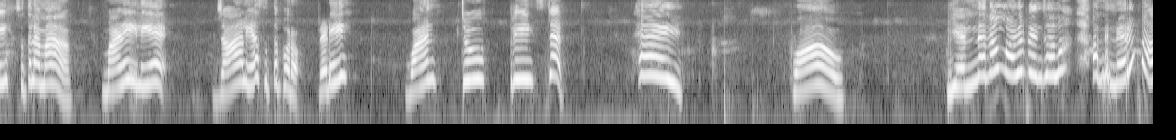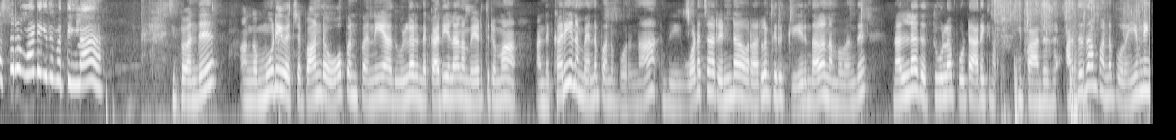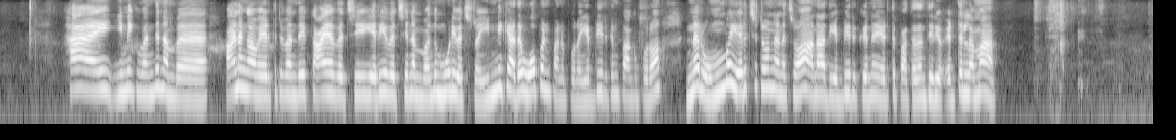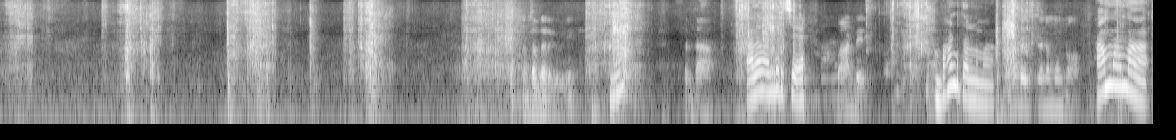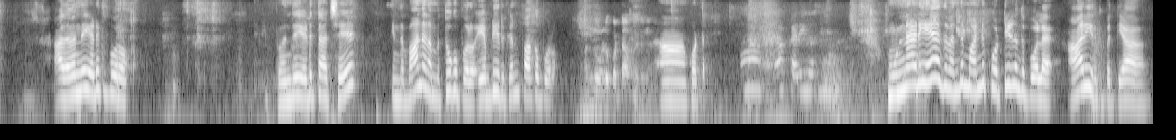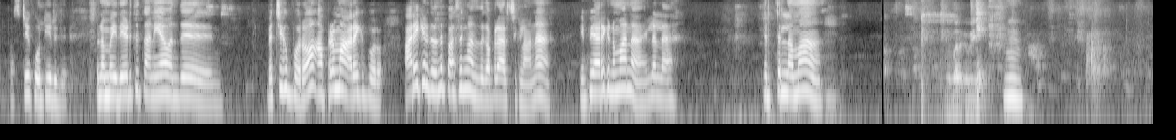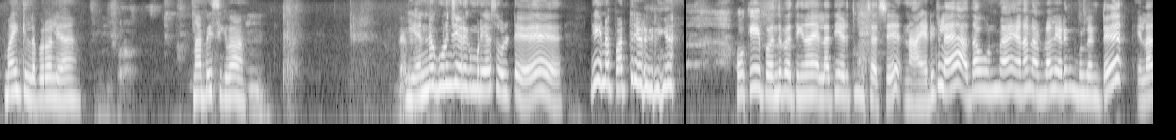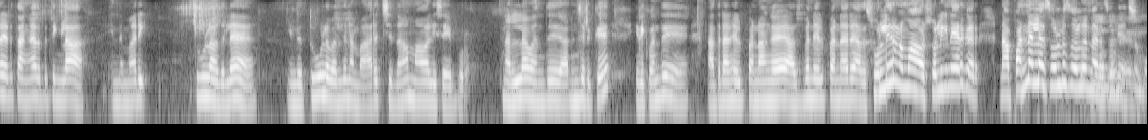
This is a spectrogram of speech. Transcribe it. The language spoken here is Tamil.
ரெடி சுற்றலாமா மழையிலேயே ஜாலியாக சுற்ற போகிறோம் ready one two three start hey wow என்னதான் மழை பெஞ்சாலும் அந்த நெருப்பு அசுர மாட்டேங்குது பார்த்தீங்களா இப்போ வந்து அங்கே மூடி வச்ச பாண்டை ஓப்பன் பண்ணி அது உள்ளே இருந்த கறியெல்லாம் நம்ம எடுத்துட்டோமா? அந்த கறியை நம்ம என்ன பண்ண போகிறோம்னா இப்படி உடச்சா ரெண்டாவது அளவுக்கு இருக்குது இருந்தாலும் நம்ம வந்து நல்லா அதை தூளாக போட்டு அரைக்கணும். இப்போ அது அதுதான் பண்ண போகிறோம் ஈவினிங் ஹாய் இன்னைக்கு வந்து நம்ம ஆனங்காவை எடுத்துகிட்டு வந்து காய வச்சு எரிய வச்சு நம்ம வந்து மூடி வச்சிட்டோம். இன்றைக்கி அதை ஓப்பன் பண்ண போகிறோம் எப்படி இருக்குன்னு பார்க்க போகிறோம் இன்னும் ரொம்ப எரிச்சிட்டோம்னு நினச்சோம். ஆனால் அது எப்படி இருக்குன்னு எடுத்து பார்த்தா தான் தெரியும். எடுத்துடலாமா? அதான் வந்துருச்சு. பாண்டு. தள்ளணுமா? ஆமாம் ஆமாம். அதை வந்து எடுக்க போகிறோம் இப்போ வந்து எடுத்தாச்சு. இந்த பாண்டை நம்ம தூக்க போகிறோம் எப்படி இருக்குன்னு பார்க்க போகிறோம் ஆ கொட்டை. முன்னாடியே அது வந்து மண்ணு கொட்டிருந்தது போல. ஆறி இருக்கு பத்தியா? ஃபஸ்ட்டே கொட்டியிருக்கு. இப்போ நம்ம இதை எடுத்து தனியாக வந்து வச்சுக்க போகிறோம் அப்புறமா அரைக்க போகிறோம் அரைக்கிறது வந்து பசங்க வந்ததுக்கப்புறம் அரைச்சிக்கலாண்ணே இப்போ அரைக்கணுமாண்ணே இல்லைல்ல எடுத்துடலாமா? ம். மைக் இல்லை பரவாயில்லையா? நான் பேசிக்கவா? என்ன குனிஞ்சு எடுக்க முடியாது சொல்லிட்டு. நீ என்ன பத்திரம் எடுக்கிறீங்க? ஓகே இப்போ வந்து பார்த்தீங்கன்னா எல்லாத்தையும் எடுத்து முடிச்சாச்சு. நான் எடுக்கல அதான் உண்மை. ஏன்னா நம்மளால எடுக்க முடியலன்ட்டு எல்லாரும் எடுத்தாங்க அதை பார்த்தீங்களா இந்த மாதிரி தூள் அதில் இந்த தூளை வந்து நம்ம அரைச்சி தான் மாவாளி செய்ய போகிறோம் நல்லா வந்து அரைஞ்சிருக்கு. இதுக்கு வந்து அதனால் ஹெல்ப் பண்ணாங்க ஹஸ்பண்ட் ஹெல்ப் பண்ணாரு. அதை சொல்லிடணுமா? அவர் சொல்லிக்கினே இருக்காரு. நான் பண்ணல சொல்லு சொல்லு நான் சொல்லியாச்சு.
